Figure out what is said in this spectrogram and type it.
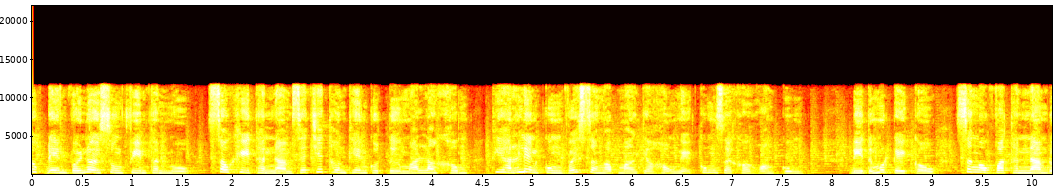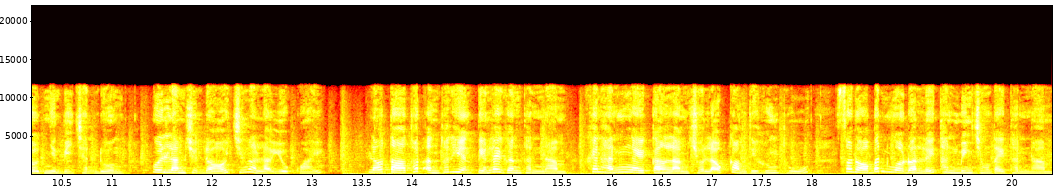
tục đến với nội dung phim Thần Mộ. Sau khi thần nam giết chết thôn thiên của Từ Mã Lăng không, thì hắn liền cùng với Sở Ngọc mang theo hậu nghệ cung rời khỏi hoàng cung. Đi tới một cây cầu, Sở Ngọc và thần nam đột nhiên bị chặn đường. Người làm chuyện đó chính là lão yêu quái. Lão ta thoát ẩn thoát hiện tiến lại gần thần nam, khen hắn ngày càng làm cho lão cảm thấy hứng thú, sau đó bất ngờ đoạt lấy thần binh trong tay thần nam.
